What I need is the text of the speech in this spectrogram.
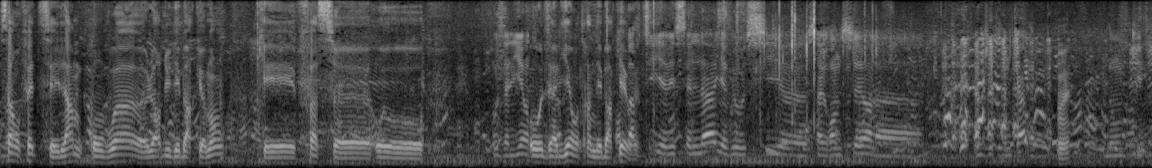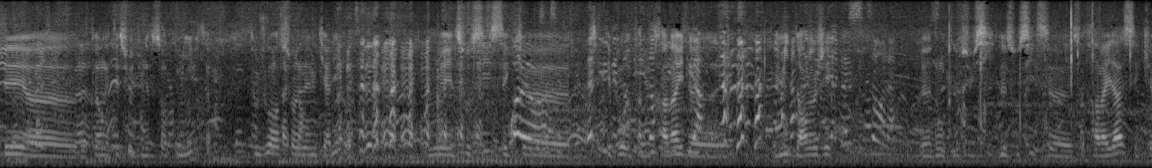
Ça en fait, c'est l'arme qu'on voit euh, lors du débarquement, qui est face euh, aux, aux alliés. en aux tout cas. Alliés en train de débarquer. En ouais. partie, il y avait celle-là, il y avait aussi euh, sa grande sœur, la MG34, Ouais. donc qui était, euh, donc là on était sur du 900 coups minutes, toujours sur le même calibre. Mais le souci c'est que euh, c'était pour enfin, le travail de limite d'horloger. Euh, donc le souci, le souci de ce, ce travail-là, c'est que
